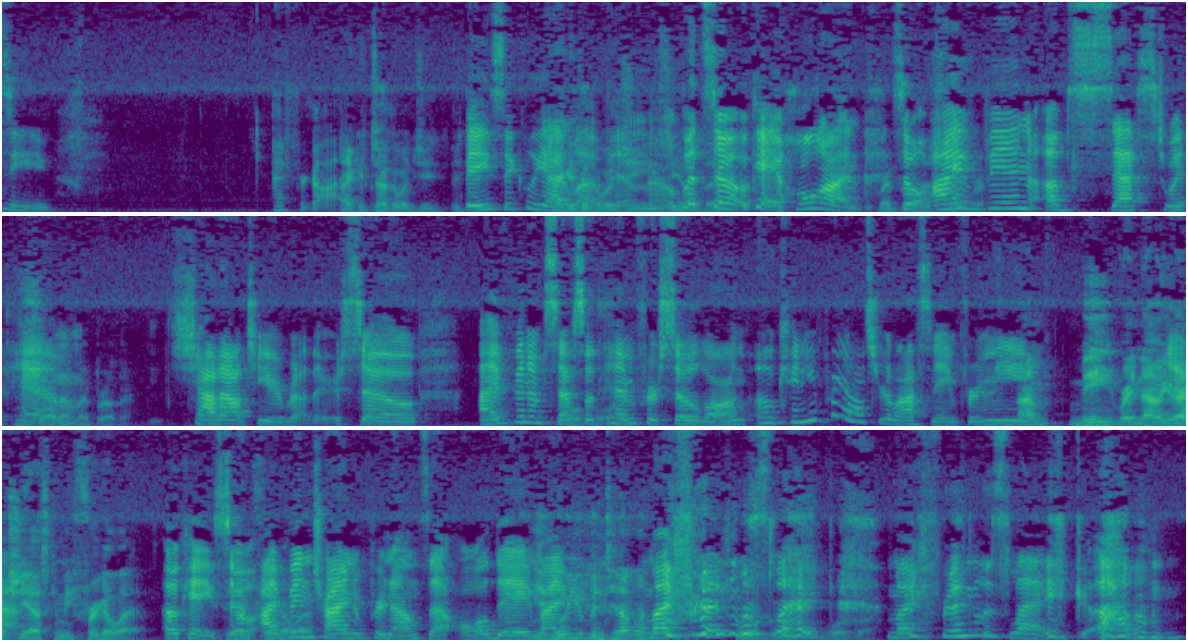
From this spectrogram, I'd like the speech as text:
Easy? I forgot. I could talk about G. Basically, I I, could talk love about him though. But so okay, hold on. My so I've been obsessed with him. Shout out my brother. Shout out to your brother. So I've been obsessed Oh, with boy. him for so long. Oh, can you pronounce your last name for me? I'm me right now. You're Yeah. actually asking me Frigolette. okay, so Dan I've been trying to pronounce that all day. Yeah, my who you been telling? my friend was Borgo, like, my friend was like, um,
